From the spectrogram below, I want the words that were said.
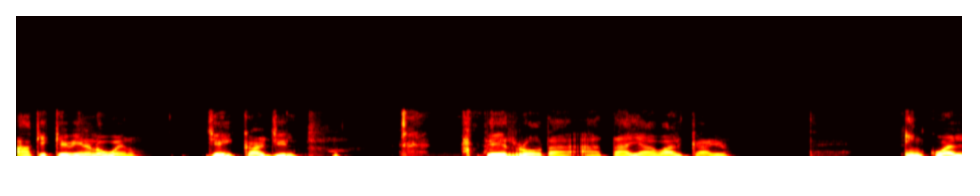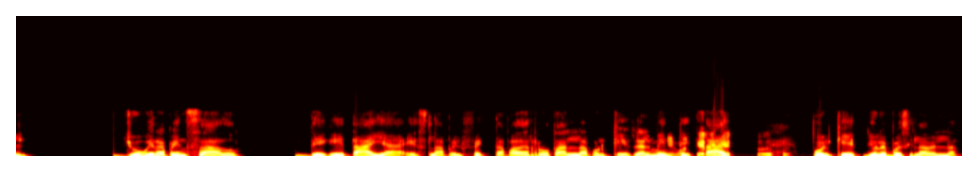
aquí es que viene lo bueno. Jay Cargill derrota a Taya Valkyrie, en cual yo hubiera pensado de que Taya es la perfecta para derrotarla, porque realmente Taya, porque yo les voy a decir la verdad.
